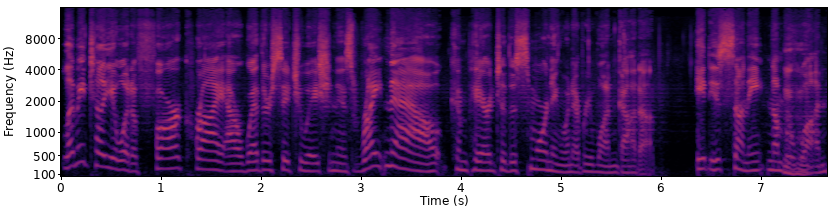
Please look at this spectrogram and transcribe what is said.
Let me tell you what a far cry our weather situation is right now compared to this morning when everyone got up. It is sunny, number Mm-hmm, one.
